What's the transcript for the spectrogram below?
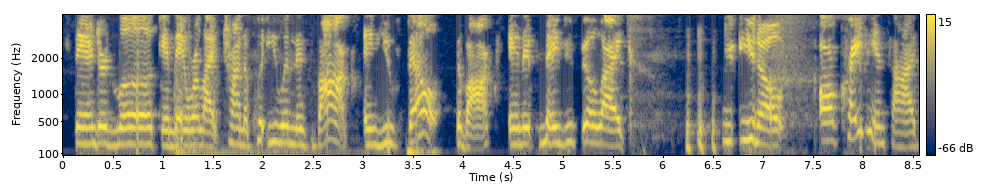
standard look and they were like trying to put you in this box and you felt the box and it made you feel like, you, you know, all crazy inside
